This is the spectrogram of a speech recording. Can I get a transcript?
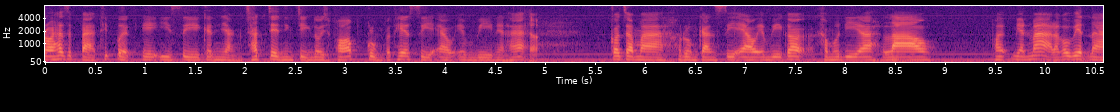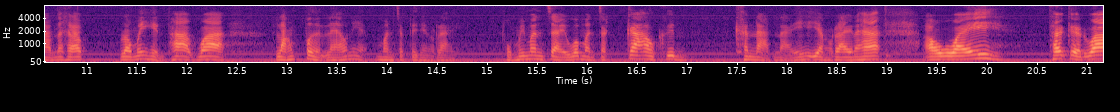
2558 ที่เปิด AEC กันอย่างชัดเจนจริง ๆ โดยเฉพาะกลุ่มประเทศ CLMV เนี่ยนะฮะครับก็จะมารวมกัน CLMV ก็คัมพูเดียลาวเมียนมาแล้วก็เวียดนามนะครับ เราไม่เห็นภาพว่าหลังเปิดแล้วเนี่ยมันจะเป็นอย่างไร ผมไม่มั่นใจว่ามันจะก้าวขึ้น ขนาดไหนอย่างไรนะฮะ เอาไว้ถ้าเกิดว่า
